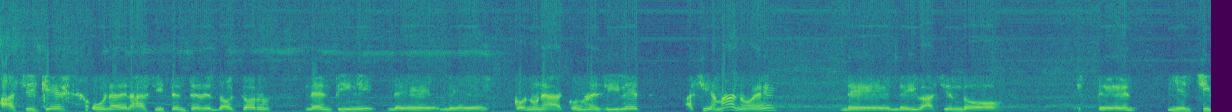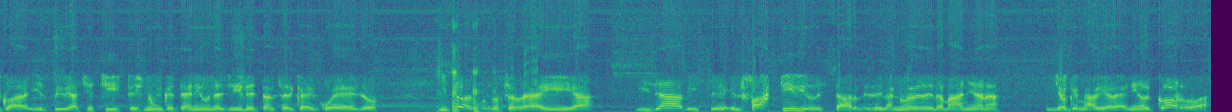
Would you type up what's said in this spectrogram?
Así que una de las asistentes del doctor Lentini, le, con, una, con gilet, así a mano, ¿eh? le, le iba haciendo este, y el chico y el pibe hacía chistes, nunca tenido una gilet tan cerca del cuello. Y todo el mundo se reía. Y ya, viste, el fastidio de estar desde las 9 de la mañana, y yo que me había venido de Córdoba,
